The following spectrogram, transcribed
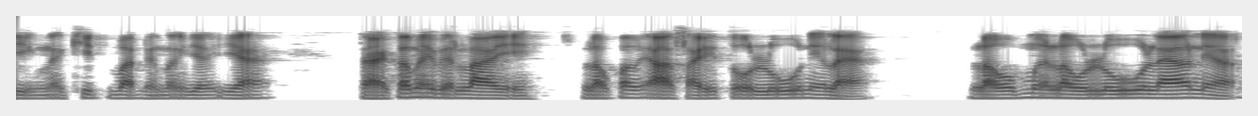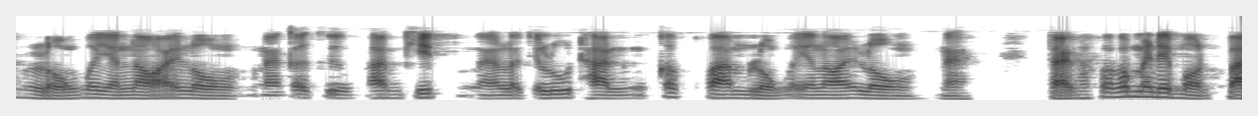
ริงๆนะคิดวันหนึ่งต้องเยอะแยะ แต่ก็ไม่เป็นไร เราก็อาศัยตัวรู้นี่แหละ เราเมื่อเรารู้แล้วเนี่ย หลงก็จะน้อยลงนะก็คือความคิดนะเราจะรู้ทันก็ความหลงก็จะน้อยลงนะแต่เขาก็ไม่ได้หมดไป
